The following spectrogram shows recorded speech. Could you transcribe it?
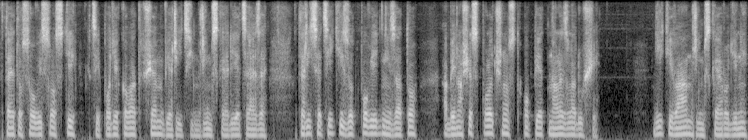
V této souvislosti chci poděkovat všem věřícím římské diecéze, kteří se cítí zodpovědní za to, aby naše společnost opět nalezla duši. Díky vám, římské rodiny,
